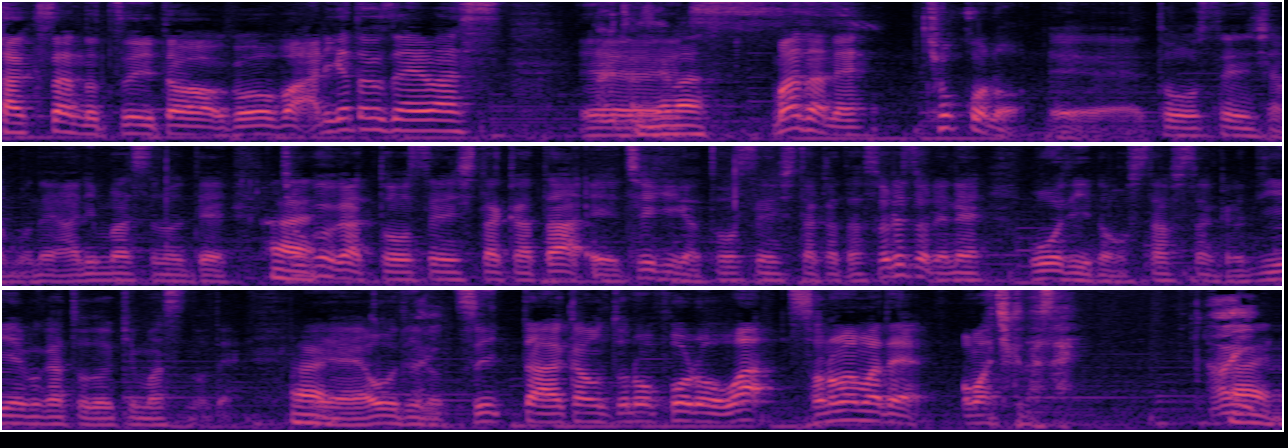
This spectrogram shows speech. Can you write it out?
たくさんのツイートご応募ありがとうございます、えーありがとうございます。まだねチョコの、えー当選者もねありますので、はい。チョコが当選した方、えーチェキが当選した方それぞれねオーディのスタッフさんから DM が届きますので、はい。えーオーディのツイッターアカウントのフォローはそのままでお待ちください。はい、はい。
